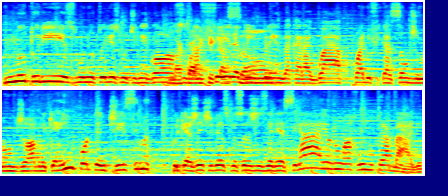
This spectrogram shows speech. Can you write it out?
no turismo, no turismo de negócios, a feira do Empreenda Caraguá, qualificação de mão de obra que é importantíssima, porque a gente vê as pessoas dizerem assim: ah, eu não arrumo trabalho.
